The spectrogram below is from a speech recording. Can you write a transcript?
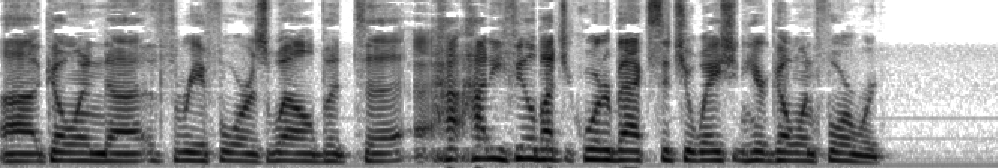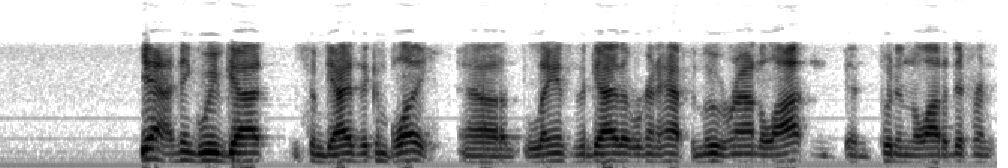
uh, going uh, three or four as well. But uh, how, how do you feel about your quarterback situation here going forward? Yeah, I think we've got some guys that can play. Uh, Lance is a guy that we're going to have to move around a lot and, and put in a lot of different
